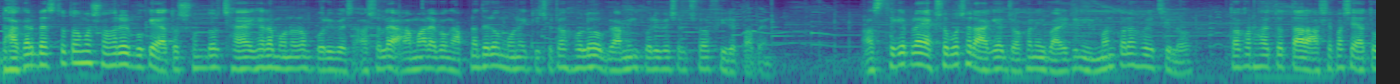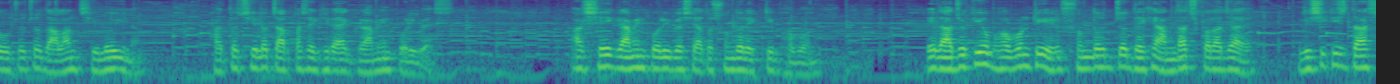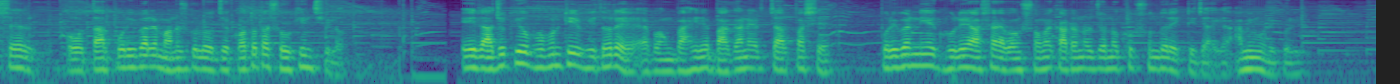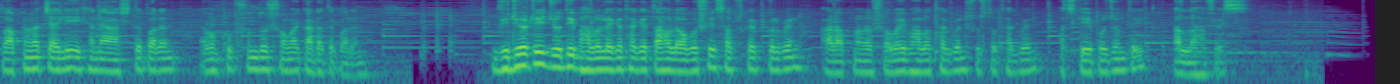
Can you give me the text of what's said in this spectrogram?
ঢাকার ব্যস্ততম শহরের বুকে এত সুন্দর ছায়াঘেরা মনোরম পরিবেশ আসলে আমার এবং আপনাদেরও মনে কিছুটা হলেও গ্রামীণ পরিবেশের ছোঁয়া ফিরে পাবেন। আজ থেকে প্রায় একশো বছর আগে যখন এই বাড়িটি নির্মাণ করা হয়েছিল, তখন হয়তো তার আশেপাশে এত উঁচু উঁচু দালান ছিলই না। হয়তো ছিল চারপাশে ঘিরে এক গ্রামীণ পরিবেশ। আর সেই গ্রামীণ পরিবেশে এত সুন্দর একটি ভবন। এই রাজকীয় ভবনটির সৌন্দর্য দেখে আন্দাজ করা যায়, ঋষিকেশ দাসের ও তার পরিবারের মানুষগুলো যে কতটা শৌখিন ছিল। এই রাজকীয় ভবনটির ভিতরে এবং বাহিরে বাগানের চারপাশে পরিবার নিয়ে ঘুরে আসা এবং সময় কাটানোর জন্য খুব সুন্দর একটি জায়গা, আমি মনে করি। তো আপনারা চাইলেই এখানে আসতে পারেন এবং খুব সুন্দর সময় কাটাতে পারেন। ভিডিওটি যদি ভালো লেগে থাকে তাহলে অবশ্যই সাবস্ক্রাইব করবেন। আর আপনারা সবাই ভালো থাকবেন, সুস্থ থাকবেন। আজকে এই পর্যন্তই। আল্লাহ হাফেজ।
